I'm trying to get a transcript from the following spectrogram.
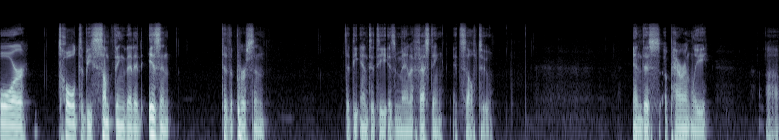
or told to be something that it isn't to the person that the entity is manifesting itself to. And this apparently uh,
